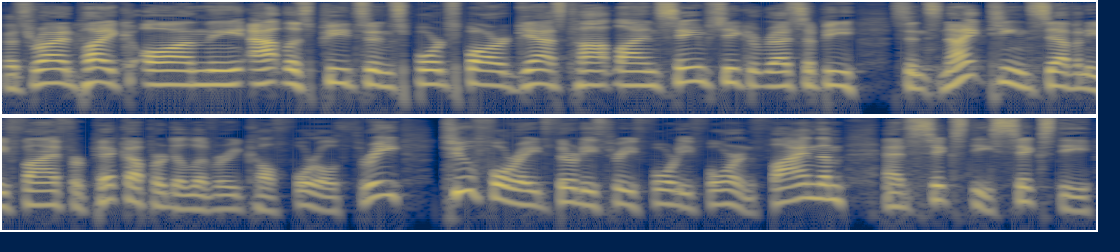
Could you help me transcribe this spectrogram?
That's Ryan Pike on the Atlas Pizza and Sports Bar guest hotline. Same secret recipe since 1975 for pickup or delivery. Call 403 248 3344 and find them at 6060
